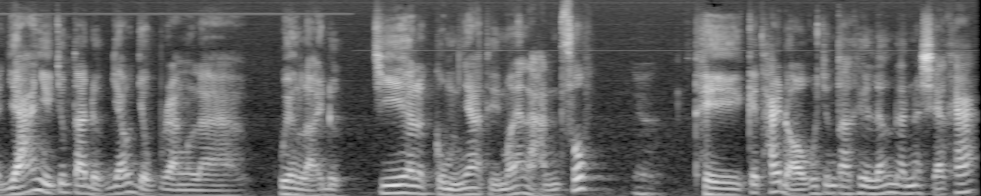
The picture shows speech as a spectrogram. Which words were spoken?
giá như chúng ta được giáo dục rằng là quyền lợi được chia cùng nhau thì mới là hạnh phúc. Yeah. thì cái thái độ của chúng ta khi lớn lên nó sẽ khác.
